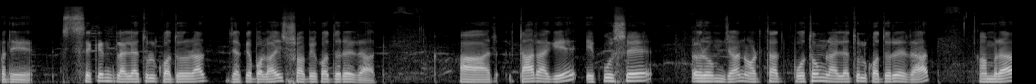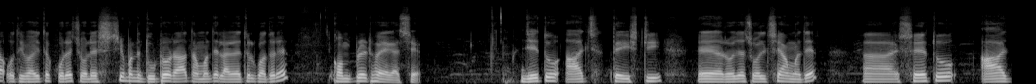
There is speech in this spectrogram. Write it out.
মানে সেকেন্ড লাইলাতুল কদর রাত, যাকে বলা হয় সবে কদরের রাত। আর তার আগে একুশে রমজান, অর্থাৎ প্রথম লাইলাতুল কদরের রাত, আমরা অতিবাহিত করে চলে এসেছি। মানে দুটো রাত আমাদের লাইলাতুল কদরে কমপ্লিট হয়ে গেছে। যেহেতু আজ তেইশটি রোজা চলছে আমাদের সেহেতু আজ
